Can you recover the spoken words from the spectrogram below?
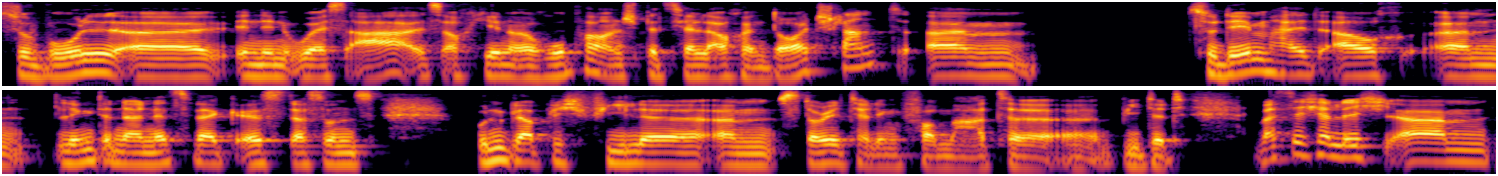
sowohl äh, in den USA als auch hier in Europa und speziell auch in Deutschland. Ähm, zudem halt auch ähm, LinkedIn ein Netzwerk ist, das uns unglaublich viele ähm, Storytelling-Formate äh, bietet. Was sicherlich ähm,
